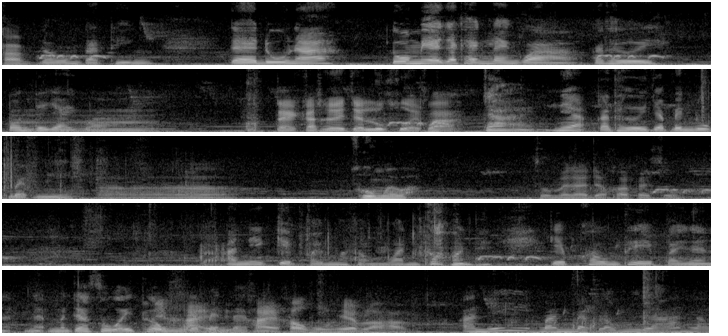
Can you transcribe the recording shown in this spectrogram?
ครับ เราต้องตัดทิ้ง แต่ดูนะ ตัวเมียจะแข็งแรงกว่ากระเทย ต้นจะใหญ่กว่า อืมแต่กระเทยจะลูกสวยกว่าใช่ เนี่ยกระเทยจะเป็นลูกแบบนี้ อ่าซูมไหมวะซูมไม่ได้เดี๋ยวค่อยไปซูมอันนี้เก็บไปเมื่อสองวันก่อน เก็บเข้ากรุงเทพไปนั่นน่ะเนี่ยมันจะสวยทรงจะเป็นแบบขายนี้เข้ากรุงเทพเหรอครับอันนี้มันแบบเรามีร้านเรา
